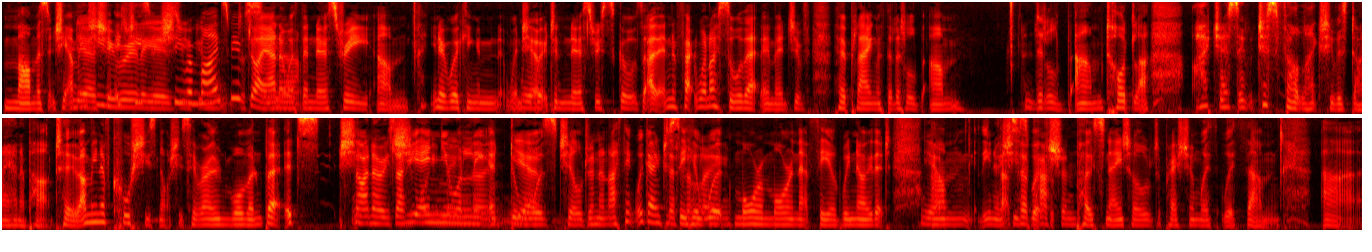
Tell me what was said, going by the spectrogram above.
mum, isn't she? I mean, Yeah, she really is. She You reminds me of Diana with the nursery. Um, you know, working in when she Yeah. worked in nursery schools. And in fact, when I saw that image of her playing with the little. Um, little um, toddler i just it just felt like she was diana part two. I mean of course she's not. She's her own woman but it's she No, I know exactly you mean, genuinely. Yeah. adores children and i think we're going to see her work more and more in that field we know that Yeah. um, you know That's she's worked passion. postnatal depression with with um, uh,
